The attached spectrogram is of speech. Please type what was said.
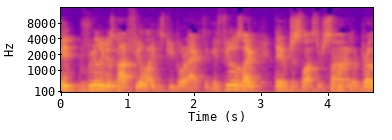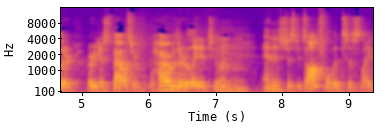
it really does not feel like these people are acting. It feels like they have just lost their son or their brother or your spouse or however they're related to him, mm-hmm. and it's just it's awful. It's just like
